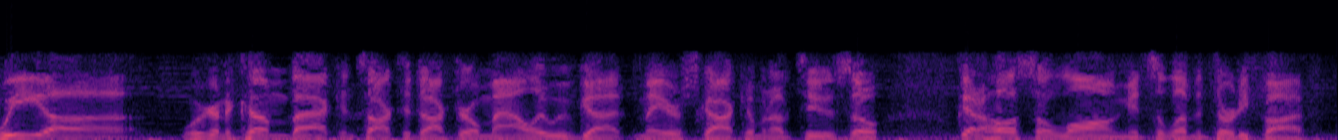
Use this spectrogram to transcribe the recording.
We uh, we're gonna come back and talk to Dr. O'Malley. We've got Mayor Scott coming up too, so we've got to hustle along. It's 11:35.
